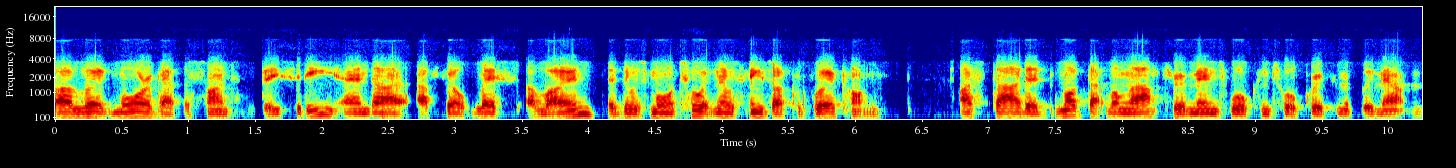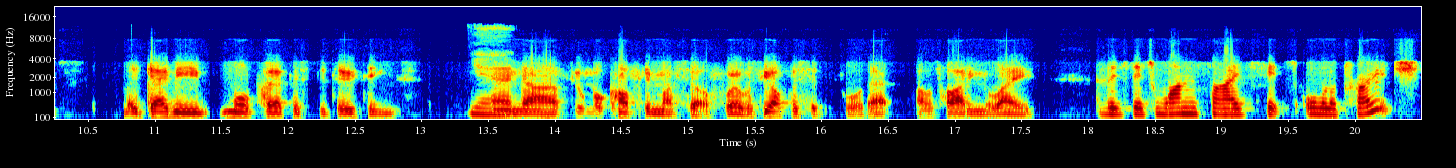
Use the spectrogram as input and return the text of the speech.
I learnt more about the science of obesity and uh, I felt less alone, that there was more to it and there was things I could work on. I started not that long after a men's walk and talk group in the Blue Mountains. It gave me more purpose to do things yeah. and uh, feel more confident in myself, where it was the opposite before that. I was hiding away. There's this one size fits all approach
